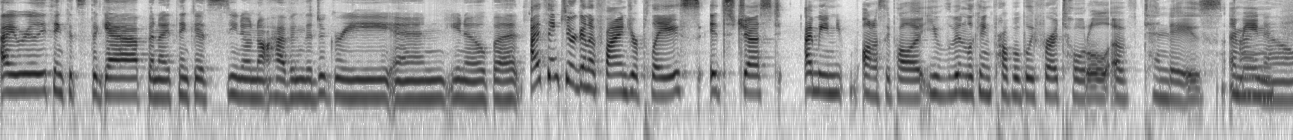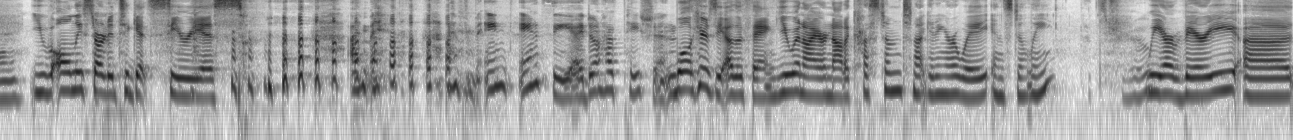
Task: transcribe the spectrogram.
I really think it's the gap, and I think it's you know not having the degree, and you know, but I think you're going to find your place. It's just, I mean, honestly, Paula, you've been looking probably for a total of 10 days. I mean, know. you've only started to get serious. I'm I'm antsy. I don't have patience. well, here's the other thing you and I are not accustomed to not getting our way instantly. that's true. We are very uh,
